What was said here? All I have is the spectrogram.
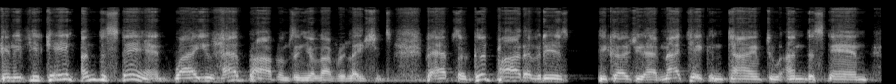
And if you can't understand why you have problems in your love relations, perhaps a good part of it is because you have not taken time to understand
